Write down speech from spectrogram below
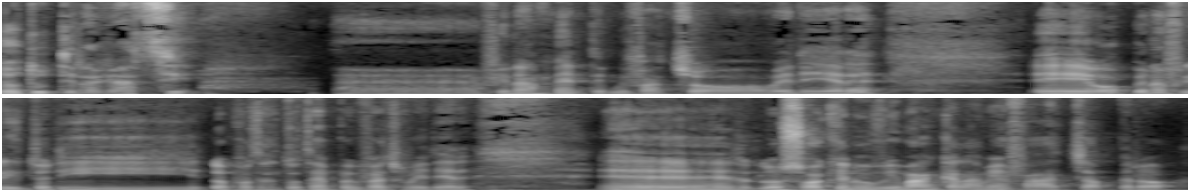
Ciao a tutti ragazzi, eh, finalmente mi faccio vedere e ho appena finito di... dopo tanto tempo mi faccio vedere, eh, lo so che non vi manca la mia faccia, però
